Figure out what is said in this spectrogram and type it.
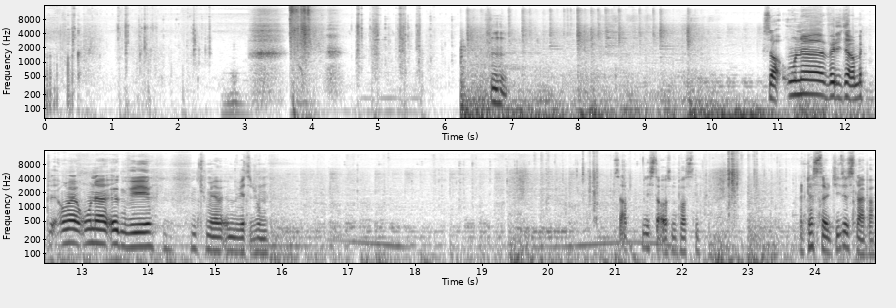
Ah, fuck. So, ohne werde ich damit ohne, ohne irgendwie mehr irgendwie zu tun. So, nächster Außenposten. Und das soll diese Sniper.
